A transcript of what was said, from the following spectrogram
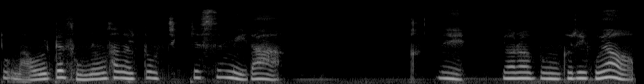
또 나올 때 동영상을 또 찍겠습니다. 네, 여러분 그리고요.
